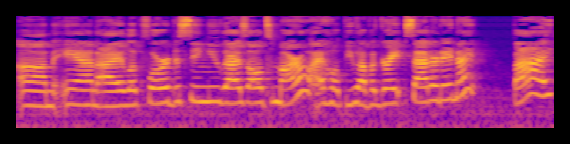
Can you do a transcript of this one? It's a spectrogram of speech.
Um, and I look forward to seeing you guys all tomorrow. I hope you have a great Saturday night. Bye.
